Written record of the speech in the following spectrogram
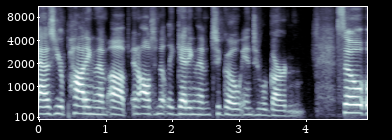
as you're potting them up and ultimately getting them to go into a garden. So,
